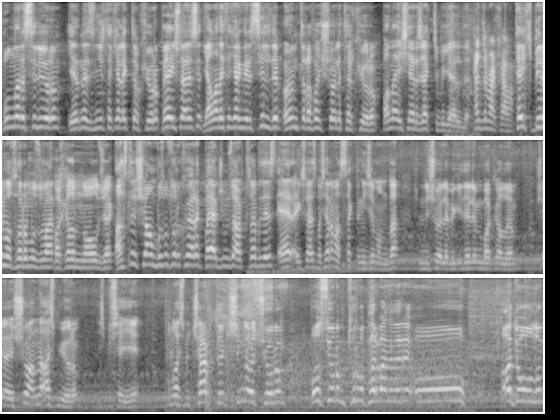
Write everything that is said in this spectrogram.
Bunları siliyorum. Yerine zincir tekerlek takıyorum. Ve yükselesi yanlardaki tekerlekleri sildim. Ön tarafa şöyle takıyorum. Bana işe yarayacak gibi geldi. Hadi bakalım. Tek bir motorumuz var. Bakalım ne olacak. Aslında şu an buz motoru koyarak bayağı gücümüzü artırabiliriz. Eğer Express başaramazsak deneyeceğim onu da. Şimdi şöyle bir gidelim bakalım. Şöyle şu anda açmıyorum hiçbir şeyi. Bunu şimdi çarptık. Şimdi açıyorum. Basıyorum turbo pervaneleri. Oo! Hadi oğlum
